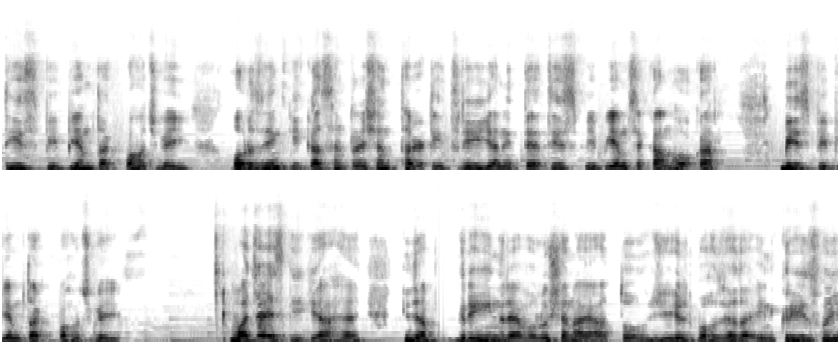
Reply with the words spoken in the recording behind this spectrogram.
تیس پی پی ایم تک پہنچ گئی اور زنک کی کنسنٹریشن تھرٹی تھری یعنی تینتیس پی پی ایم سے کم ہو کر بیس پی پی ایم تک پہنچ گئی۔ وجہ اس کی کیا ہے کہ جب گرین ریولوشن آیا تو جیلڈ بہت زیادہ انکریز ہوئی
